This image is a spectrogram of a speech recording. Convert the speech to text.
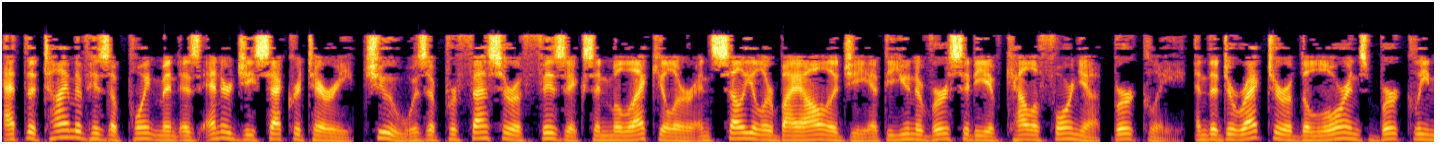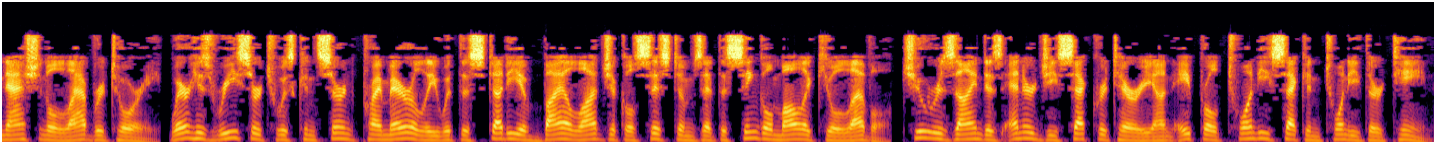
At the time of his appointment as Energy Secretary, Chu was a professor of physics and molecular and cellular biology at the University of California, Berkeley, and the director of the Lawrence Berkeley National Laboratory, where his research was concerned primarily with the study of biological systems at the single molecule level. Chu resigned as Energy Secretary on April 22, 2013.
